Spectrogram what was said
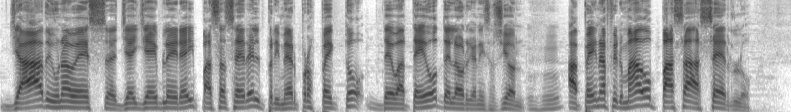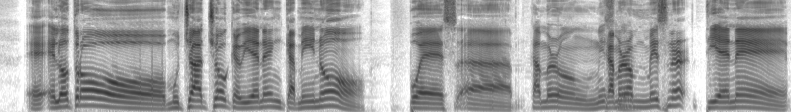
Ya de una vez JJ Bladey pasa a ser el primer prospecto de bateo de la organización. Uh -huh. Apenas firmado pasa a serlo. Eh, el otro muchacho que viene en camino, pues uh, Cameron, Misner. Cameron Misner tiene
